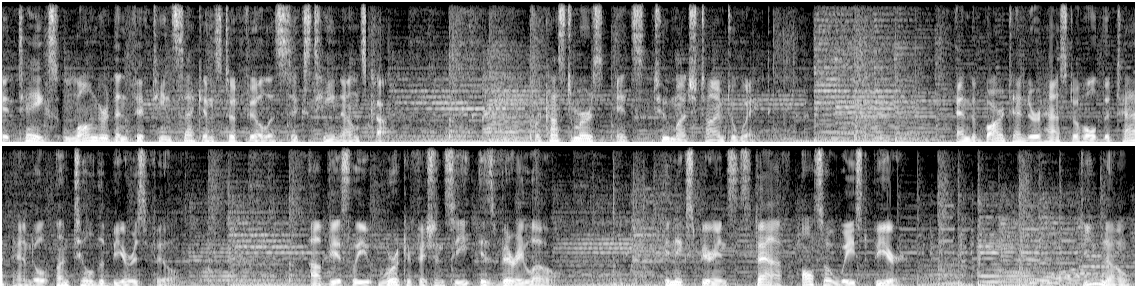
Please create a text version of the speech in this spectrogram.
It takes longer than 15 seconds to fill a 16-ounce cup. For customers, it's too much time to wait. And the bartender has to hold the tap handle until the beer is filled. Obviously, work efficiency is very low. Inexperienced staff also waste beer. Do you know?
